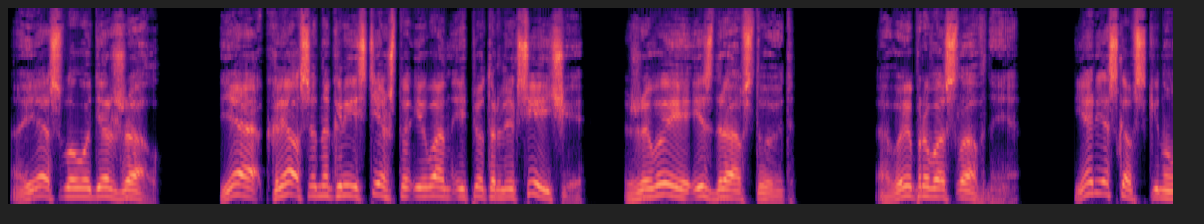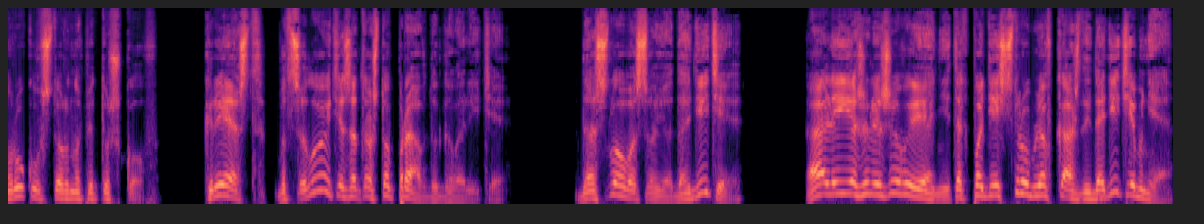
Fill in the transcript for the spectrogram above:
А я слово держал. Я клялся на кресте, что Иван и Петр Алексеевичи живые и здравствуют. А вы православные. Я резко вскинул руку в сторону петушков. Крест поцелуете за то, что правду говорите? Да слово свое дадите? Али, ежели живые они, так по десять рублев каждый дадите мне?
